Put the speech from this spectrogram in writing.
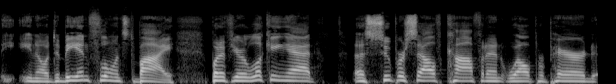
you know to be influenced by. But if you're looking at a super self confident, well prepared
